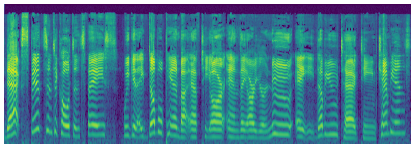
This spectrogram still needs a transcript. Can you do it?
Dax spits into Colton's face. We get a double pin by FTR, and they are your new AEW Tag Team Champions.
